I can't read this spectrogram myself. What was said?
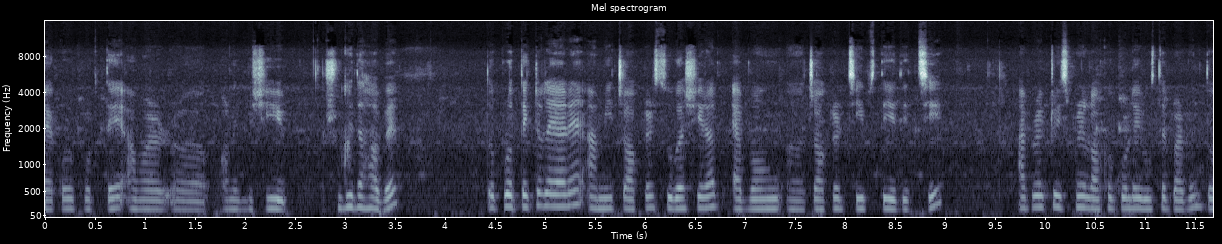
ডেকোর করতে আমার অনেক বেশি সুবিধা হবে। তো প্রত্যেকটা লেয়ারে আমি চকলেট সুগার সিরাপ এবং চকলেট চিপস দিয়ে দিচ্ছি। আপনারা একটু স্ক্রিনে লক্ষ্য করলেই বুঝতে পারবেন। তো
